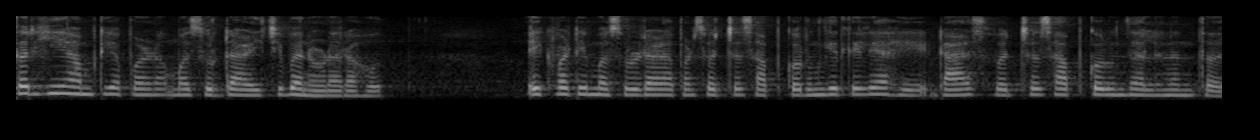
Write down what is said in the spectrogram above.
तर ही आमटी आपण मसूर डाळीची बनवणार आहोत. एक वाटी मसूर डाळ आपण स्वच्छ साफ करून घेतलेली आहे. डाळ स्वच्छ साफ करून झाल्यानंतर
